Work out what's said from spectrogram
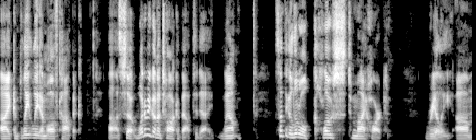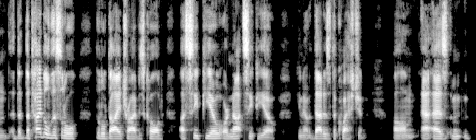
I completely am off topic. Uh, so, what are we going to talk about today? Well, something a little close to my heart really. Um, the, the title of this little little diatribe is called a CPO or not CPO. You know, that is the question. Um, as m-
